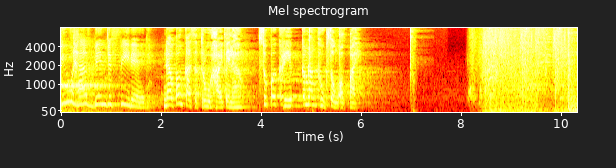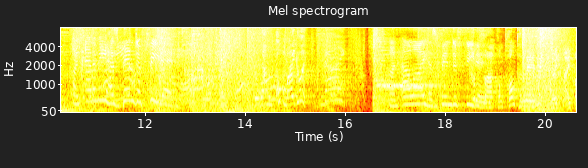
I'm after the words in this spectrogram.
You have been defeated. แนวป้องกันศัตรูหายไปแล้วซูเปอร์ครีปกำลังถูกส่งออกไป An enemy has been defeated. ระวังพุ่มไม้ด้วย An ally has been คำ defeated. สาปของท้องทะเลไม่เคยหายไป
